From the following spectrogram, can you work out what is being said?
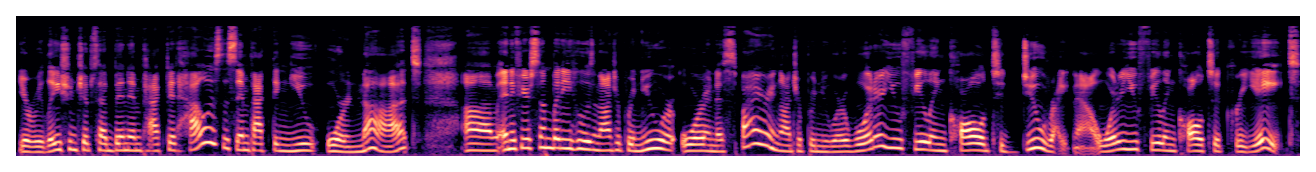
your relationships have been impacted. How is this impacting you or not? Um, and if you're somebody who is an entrepreneur or an aspiring entrepreneur, what are you feeling called to do right now? What are you feeling called to create?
